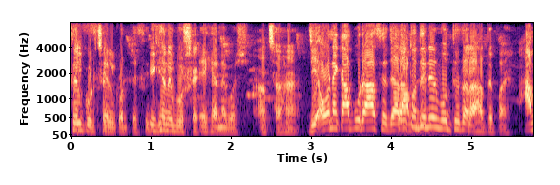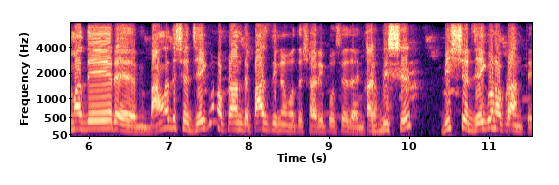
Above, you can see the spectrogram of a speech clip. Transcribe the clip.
সেল করছেন? সেল করতেছি এখানে বসে? এখানে বসে। আচ্ছা হ্যাঁ। যে অনেক আপুরা আছে যারা কতদিনের মধ্যে তারা হাতে পায়? আমাদের বাংলাদেশের যে কোনো প্রান্তে পাঁচ দিনের মধ্যে শাড়ি পৌঁছে যায় আর বিশ্বের? বিশ্বের যে কোনো প্রান্তে।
